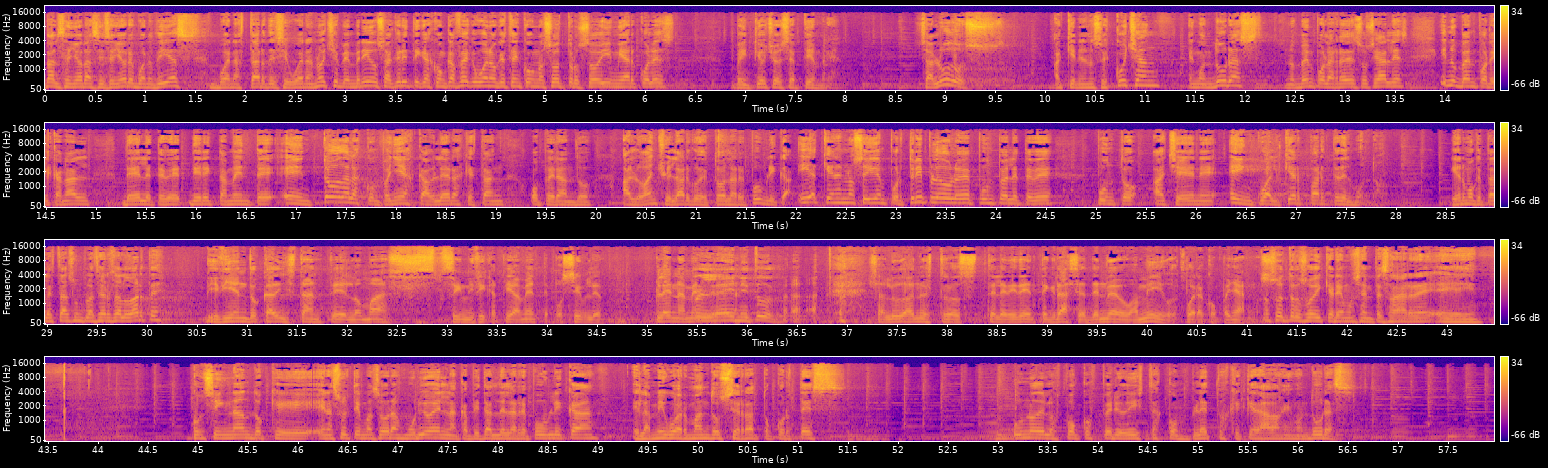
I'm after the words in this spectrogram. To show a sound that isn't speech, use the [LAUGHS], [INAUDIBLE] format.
¿Qué tal, señoras y señores? Buenos días, buenas tardes y buenas noches. Bienvenidos a Críticas con Café. Qué bueno que estén con nosotros hoy, miércoles 28 de septiembre. Saludos a quienes nos escuchan en Honduras, nos ven por las redes sociales y nos ven por el canal de LTV directamente en todas las compañías cableras que están operando a lo ancho y largo de toda la República y a quienes nos siguen por www.ltv.hn en cualquier parte del mundo. Guillermo, ¿qué tal estás? Un placer saludarte. Viviendo cada instante lo más significativamente posible, plenamente. Plenitud. [LAUGHS] Saludos a nuestros televidentes. Gracias de nuevo, amigos, por acompañarnos. Nosotros hoy queremos empezar eh, consignando que en las últimas horas murió en la capital de la República el amigo Armando Cerrato Cortés, uno de los pocos periodistas completos que quedaban en Honduras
